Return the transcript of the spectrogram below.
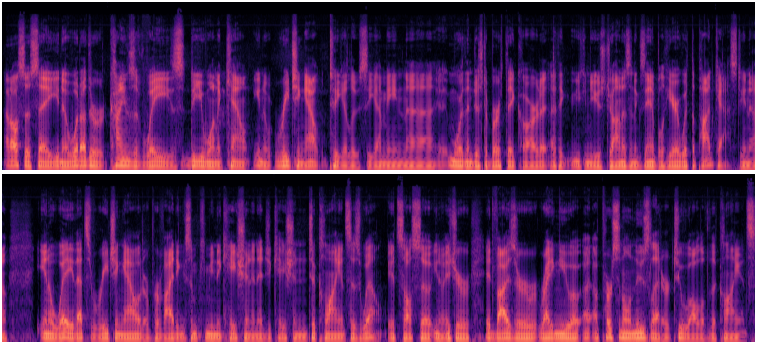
I'd also say, you know, what other kinds of ways do you want to count, you know, reaching out to you, Lucy? I mean, uh, more than just a birthday card. I, think you can use John as an example here with the podcast, you know. In a way, that's reaching out or providing some communication and education to clients as well. It's also, you know, is your advisor writing you a, a personal newsletter to all of the clients,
